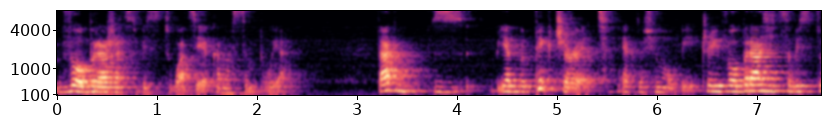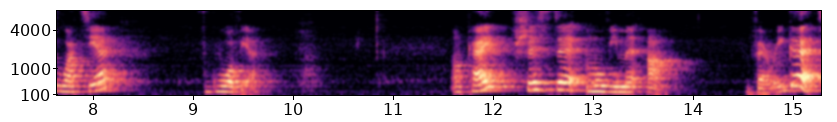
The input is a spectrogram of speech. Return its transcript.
wyobrażać sobie sytuację, jaka następuje. Tak? Z, jakby picture it, jak to się mówi, czyli wyobrazić sobie sytuację w głowie. Ok? Wszyscy mówimy A. Very good.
